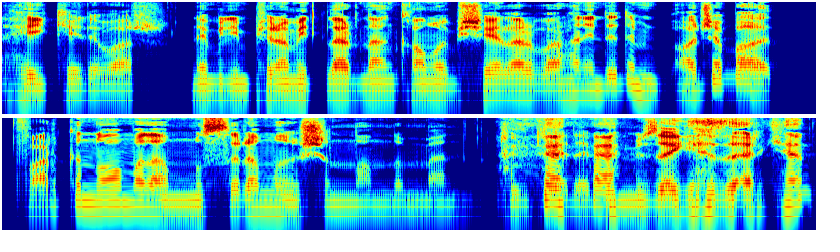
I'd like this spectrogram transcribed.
heykeli var. Ne bileyim piramitlerden kalma bir şeyler var. Hani dedim acaba farkında olmadan Mısır'a mı ışınlandım ben Türkiye'de bir müze gezerken?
